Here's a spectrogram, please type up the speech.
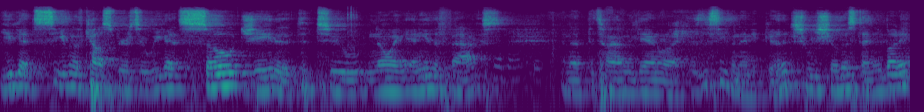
you get, even with Cowspiracy, we get so jaded to knowing any of the facts. And at the time, again, we're like, is this even any good? Should we show this to anybody?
